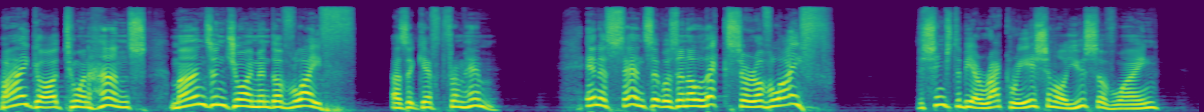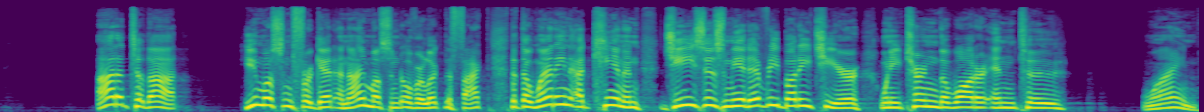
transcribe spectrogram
by God to enhance man's enjoyment of life as a gift from Him. In a sense, it was an elixir of life. There seems to be a recreational use of wine. Added to that, you mustn't forget, and I mustn't overlook the fact that the wedding at Canaan, Jesus made everybody cheer when he turned the water into wine,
